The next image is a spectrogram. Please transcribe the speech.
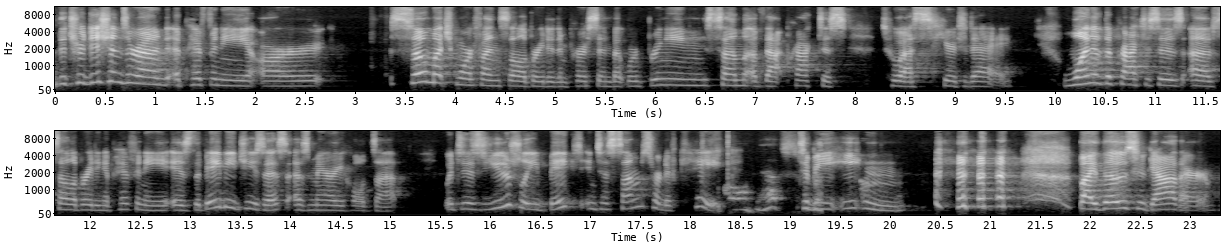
the traditions around Epiphany are so much more fun celebrated in person, but we're bringing some of that practice to us here today. One of the practices of celebrating Epiphany is the baby Jesus, as Mary holds up which is usually baked into some sort of cake oh, to be eaten by those who gather.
